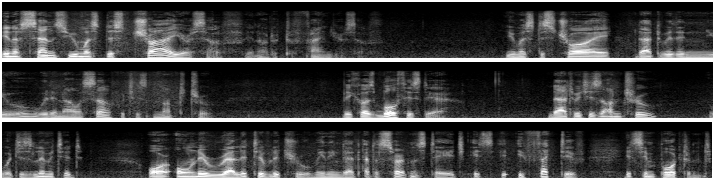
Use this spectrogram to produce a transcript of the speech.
In a sense, you must destroy yourself in order to find yourself. You must destroy that within you, within ourself, which is not true. Because both is there. That which is untrue which is limited, or only relatively true, meaning that at a certain stage it's effective, it's important,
